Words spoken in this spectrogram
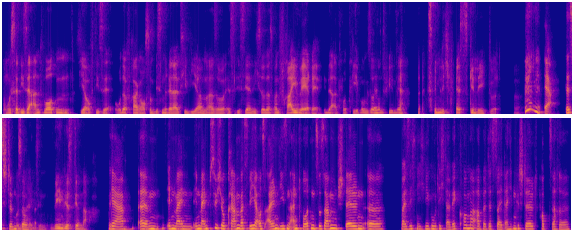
Man muss ja diese Antworten hier auf diese Oder-Fragen auch so ein bisschen relativieren. Also es ist ja nicht so, dass man frei wäre in der Antwortgebung, sondern vielmehr ziemlich festgelegt wird. Ja, das stimmt so. Sehen wir es dir nach. Ja, ähm, in, mein, in mein Psychogramm, was wir ja aus allen diesen Antworten zusammenstellen, äh, weiß ich nicht, wie gut ich da wegkomme, aber das sei dahingestellt. Hauptsache,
